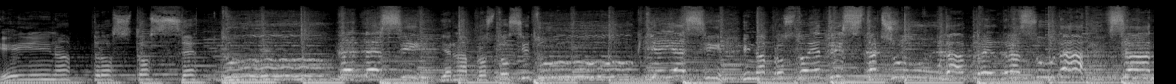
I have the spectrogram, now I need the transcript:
I naprosto se tuga desi Jer naprosto si tu gdje jesi I naprosto je trista čuda predrasuda Sad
